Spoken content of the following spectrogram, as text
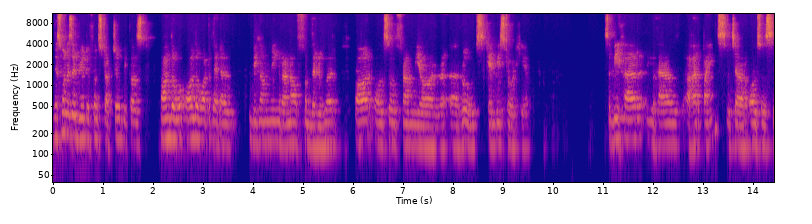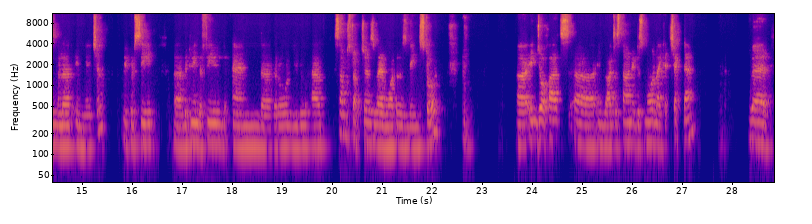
This one is a beautiful structure because on the all the water that are becoming runoff from the river or also from your uh, roads can be stored here. So Bihar, you have ahar pynes, which are also similar in nature. You could see uh, between the field and uh, the road, you do have some structures where water is being stored. Uh, in Johads, uh, in Rajasthan, it is more like a check dam where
